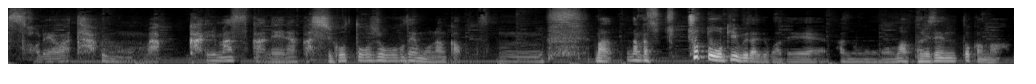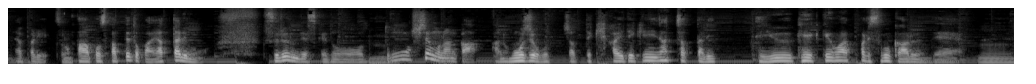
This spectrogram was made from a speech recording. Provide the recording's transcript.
それは多分わかりますかね。なんか仕事上でもなんか、うん、まあなんかちょっと大きい舞台とかで、あのーまあプレゼンとかまあやっぱりそのパワポ使ってとかやったりもするんですけど、うんどうしてもなんかあの文字を追っちゃって機械的になっちゃったりっていう経験はやっぱりすごくあるんで、うん。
